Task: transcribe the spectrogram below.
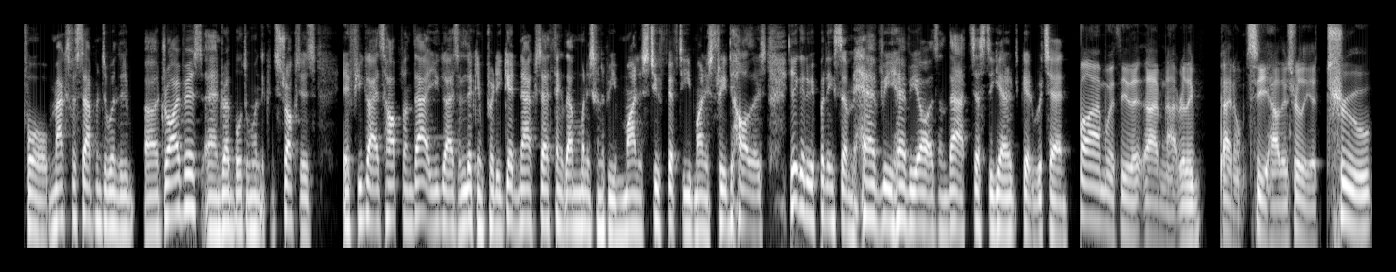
for Max Verstappen to win the uh, drivers and Red Bull to win the constructors. If you guys hopped on that, you guys are looking pretty good now because I think that money's going to be minus two fifty, minus three dollars. You're going to be putting some heavy, heavy odds on that just to get a good return. Well, I'm with you. That I'm not really. I don't see how there's really a true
